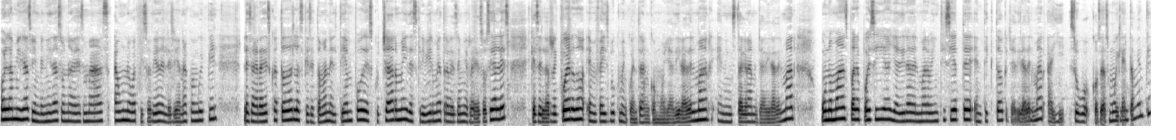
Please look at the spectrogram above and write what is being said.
Hola amigas, bienvenidas una vez más a un nuevo episodio de Lesbiana con Wipil. Les agradezco a todas las que se toman el tiempo de escucharme y de escribirme a través de mis redes sociales, que se las recuerdo, en Facebook me encuentran como Yadira del Mar, en Instagram Yadira del Mar, uno más para poesía, Yadira del Mar 27, en TikTok Yadira del Mar, allí subo cosas muy lentamente,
